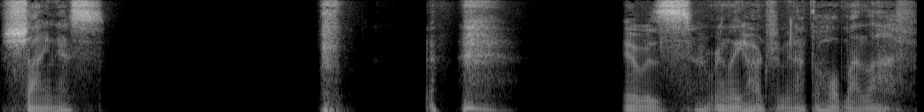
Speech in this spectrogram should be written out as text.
shyness, it was really hard for me not to hold my laugh.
